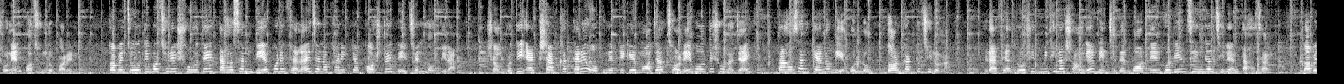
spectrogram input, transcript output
শোনেন, পছন্দ করেন। তবে চলতি বছরের শুরুতেই তাহসান বিয়ে করে ফেলায় যেন খানিকটা কষ্টই পেয়েছেন মন্দিরা। সম্প্রতি এক সাক্ষাৎকারে অভিনেত্রীকে মজা ছলেই বলতে শোনা যায়, তাহসান কেন বিয়ে করল? দরকার তো ছিল না। রাফিয়াজ রশিদ মিথিলার সঙ্গে বিচ্ছেদের পর দীর্ঘদিন সিঙ্গেল ছিলেন তাহসান। তবে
